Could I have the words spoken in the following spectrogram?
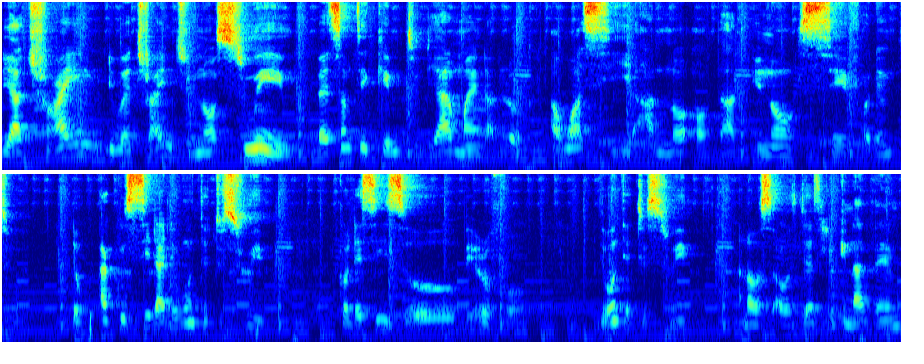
they, are trying, they were trying to not swim, but something came to their mind that look, sea are not of that, you know, safe for them to I could see that they wanted to swim because the sea is so beautiful. They wanted to swim, and I was I was just looking at them.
